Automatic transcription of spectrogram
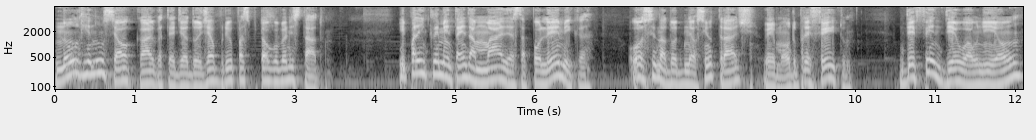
não renunciar ao cargo até dia 2 de abril para disputar o governo do estado. E para incrementar ainda mais essa polêmica, o senador Nelson Trade, o irmão do prefeito, defendeu a união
